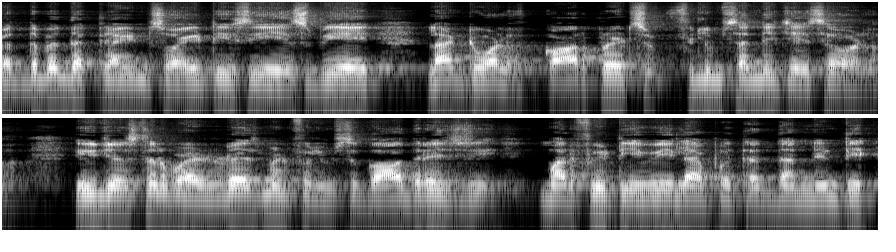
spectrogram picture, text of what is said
పెద్ద పెద్ద క్లయింట్స్ ఐటీసీ ఎస్బీఐ లాంటి వాళ్ళ కార్పొరేట్ ఫిల్మ్స్ అన్నీ చేసేవాళ్ళం. ఇవి చేస్తున్నప్పుడు advertisement films Godrej Murphy TV లేకపోతే దాని ఏంటి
